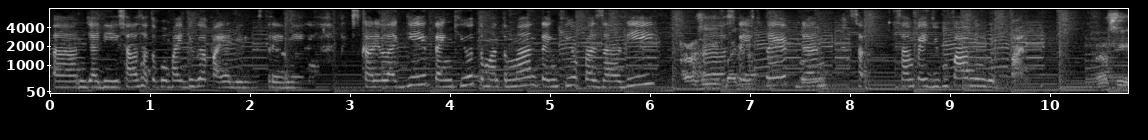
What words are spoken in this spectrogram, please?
uh, menjadi salah satu pemain juga Pak ya di industri ini. Sekali lagi thank you teman-teman, thank you Pak Zaldi, uh, stay safe dan Sampai jumpa minggu depan. Terima kasih.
